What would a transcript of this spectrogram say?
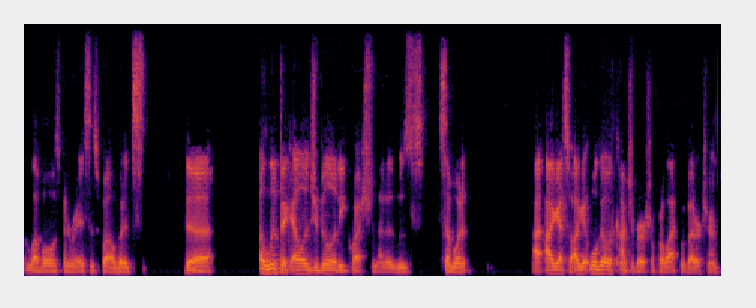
level has been raised as well, but it's the Olympic eligibility question that it was somewhat. I, I guess I get we'll go with controversial for lack of a better term.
